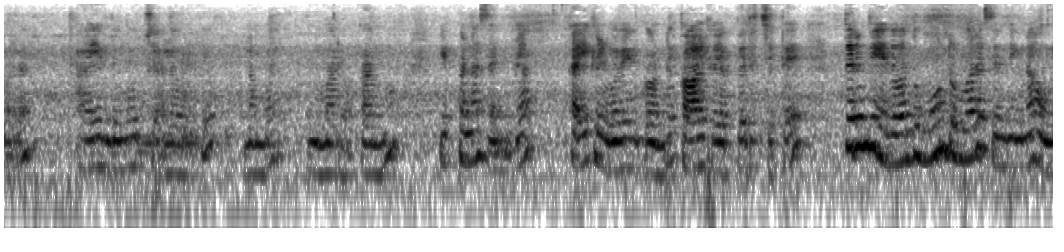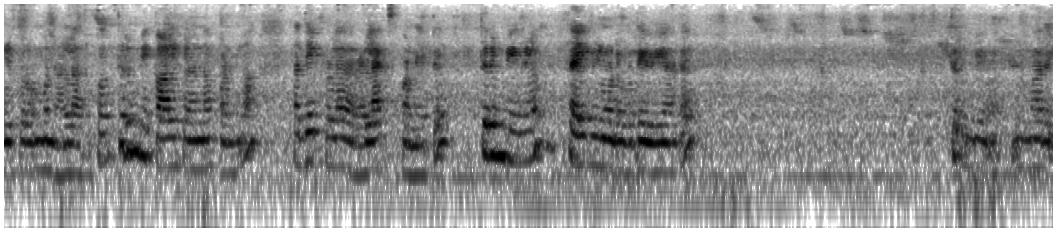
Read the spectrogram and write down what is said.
ஒரு ஐந்து மூச்சு அளவுக்கு நம்ம இந்த மாதிரி உட்காரணும் இப்போ என்ன கைகள் உதவி கொண்டு கால்களை பிரிச்சுட்டு திரும்பி இதை வந்து மூன்று முறை செஞ்சிங்கன்னா உங்களுக்கு ரொம்ப நல்லா இருக்கும் திரும்பி கால்கள் என்ன பண்ணலாம்? அதே போல் ரிலாக்ஸ் பண்ணிவிட்டு திரும்பிங்களும் கைகளோட உதவியாக திரும்பி இந்த மாதிரி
